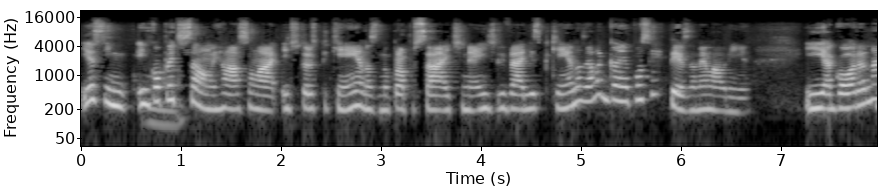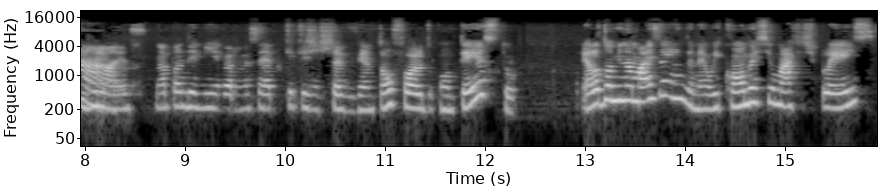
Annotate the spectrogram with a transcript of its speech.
E assim, em competição em relação a editoras pequenas, no próprio site, né, e de livrarias pequenas, ela ganha com certeza, né, Laurinha? E agora na, na pandemia, agora nessa época que a gente está vivendo tão fora do contexto, ela domina mais ainda, né? O e-commerce e o marketplace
